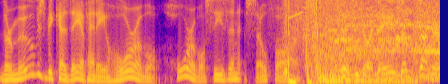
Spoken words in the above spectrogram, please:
their moves because they have had a horrible, horrible season so far. This is your Days of Thunder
